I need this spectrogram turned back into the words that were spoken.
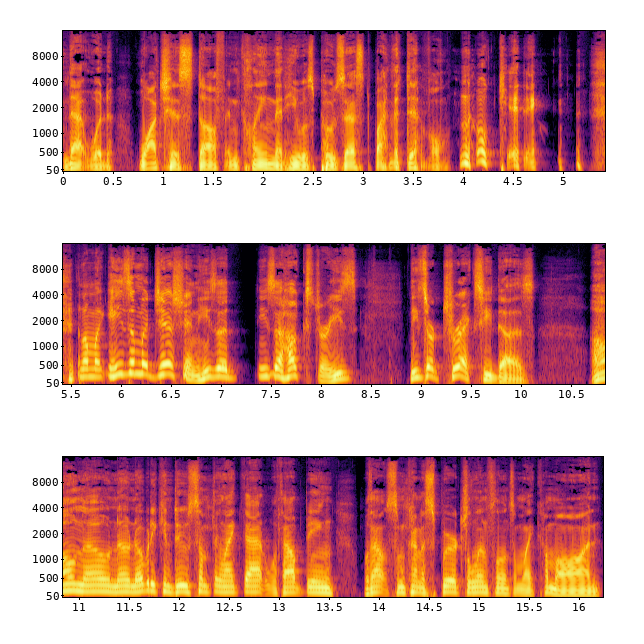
that would watch his stuff and claim that he was possessed by the devil. No kidding. And I'm like, he's a magician. He's a he's a huckster. He's these are tricks he does. Oh no, no, nobody can do something like that without being without some kind of spiritual influence. I'm like, come on,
